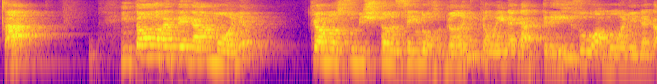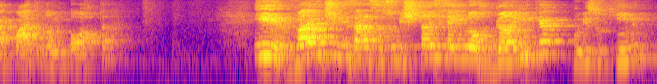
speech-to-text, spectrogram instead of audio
tá? Então ela vai pegar amônia, que é uma substância inorgânica, um NH3 ou amônia NH4, não importa e vai utilizar essa substância inorgânica, por isso químico,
